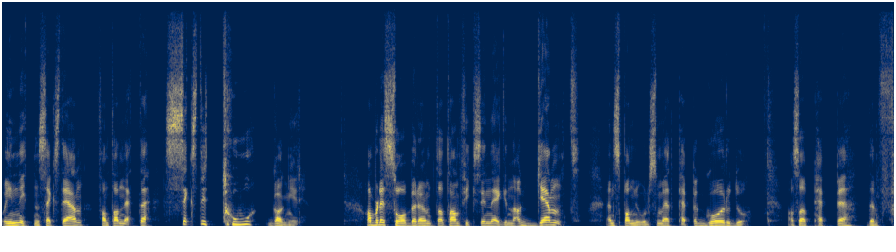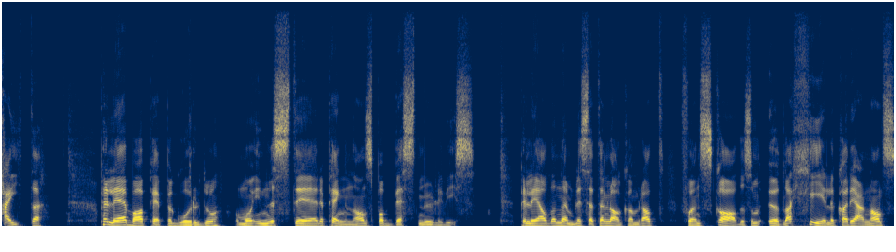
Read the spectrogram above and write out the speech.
og i 1961 fant han nettet 62 ganger. Han ble så berømt at han fikk sin egen agent, en spanjol som het Pepe Gordo, altså Pepe den feite. Pelé ba Pepe Gordo om å investere pengene hans på best mulig vis. Pelé hadde nemlig sett en lagkamerat få en skade som ødela hele karrieren hans,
